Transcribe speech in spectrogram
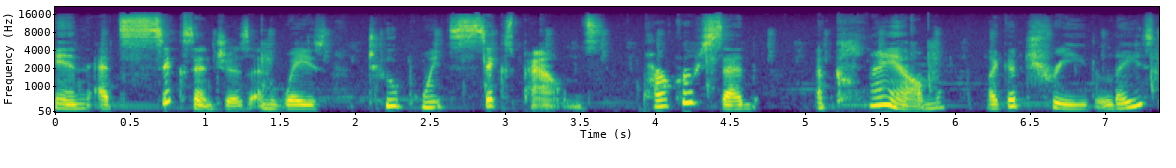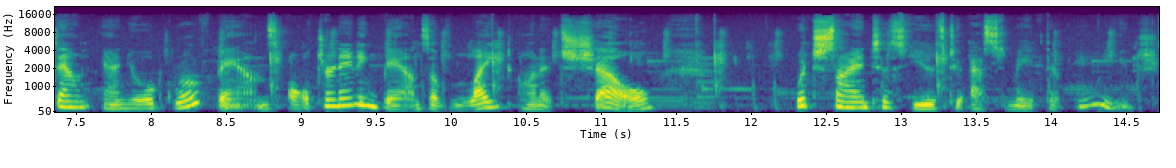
in at 6 inches and weighs 2.6 pounds. Parker said a clam, like a tree, lays down annual growth bands, alternating bands of light on its shell, which scientists use to estimate their age.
